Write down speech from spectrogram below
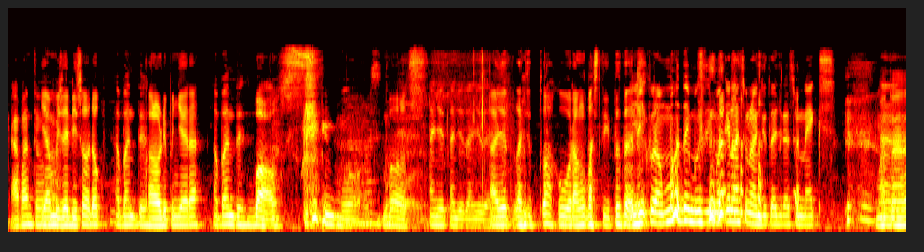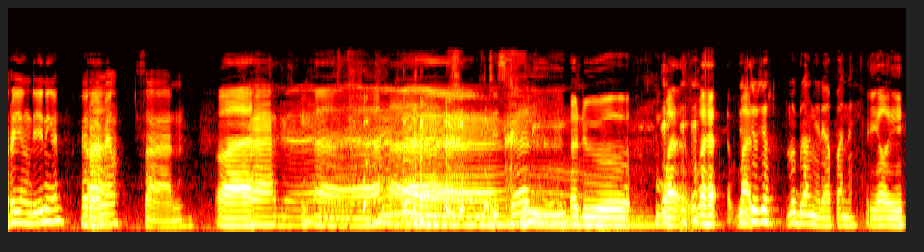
Apaan tuh? yang bisa disodok Apaan tuh? kalau di penjara. Apaan tuh? Bos. Bos. Lanjut, lanjut, lanjut. lanjut. Lanjut lanjut wah kurang pasti itu tadi. kurang banget ya makin langsung lanjut aja langsung next. Matahari yang di ini kan, Hero Sun. Wah. Ah, lucu sekali. Aduh. Ma, ma, ma, Jujur, jujur, lo bilang nyari apa nih? yoi.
